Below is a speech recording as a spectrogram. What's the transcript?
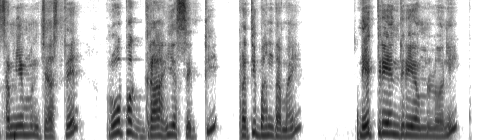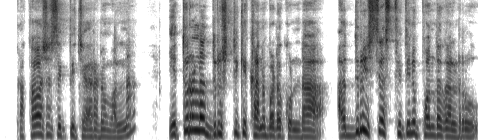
సంయమం చేస్తే రూపగ్రాహ్య శక్తి ప్రతిబంధమై నేత్రేంద్రియంలోని ప్రకాశ శక్తి చేరడం వలన ఇతరుల దృష్టికి కనబడకుండా అదృశ్య స్థితిని పొందగలరు.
